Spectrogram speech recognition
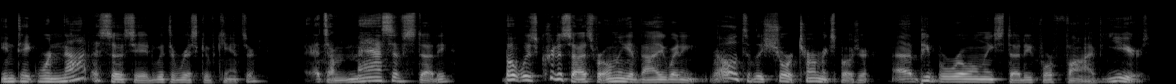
intake were not associated with the risk of cancer. It's a massive study, but was criticized for only evaluating relatively short-term exposure. Uh, people were only studied for five years.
